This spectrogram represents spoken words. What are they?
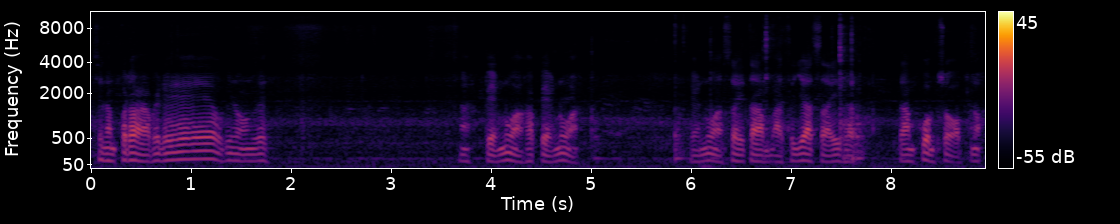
ใส่น้ำปลาร้าไปแล้วพี่น้องเลยอะแป้งนัวครับแป้งนัวแป้งนัวใส่ตามอัธยาศัยครับ ตามความชอบเนาะ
